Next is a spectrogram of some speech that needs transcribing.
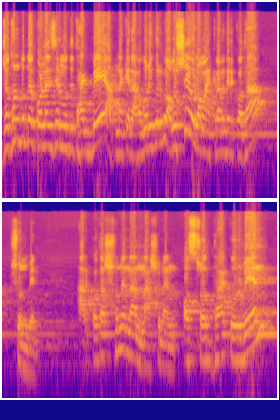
যখন পর্যন্ত কোরআন হাদিসের মধ্যে থাকবে, আপনাকে রাহবরি করবে, অবশ্যই ওলামা একরামদের কথা শুনবেন। আর কথা শুনেন আর না শুনেন, অশ্রদ্ধা করবেন।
